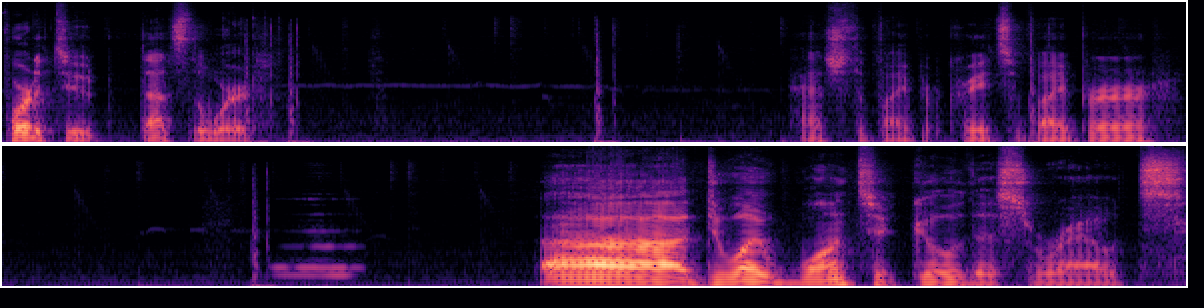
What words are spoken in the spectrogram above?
Fortitude. That's the word. Hatch the Viper. Creates a Viper. Uh, do I want to go this route?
